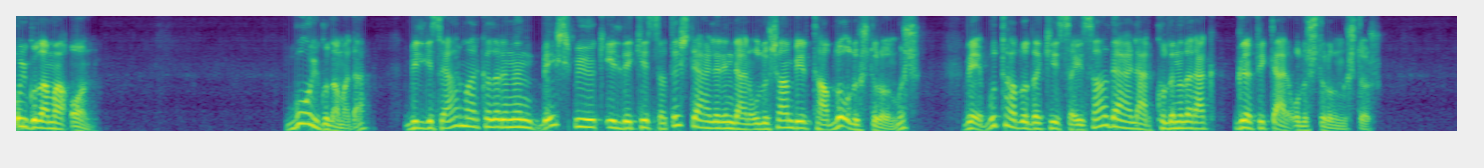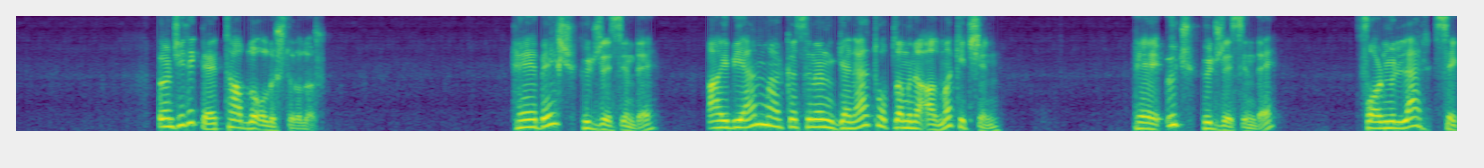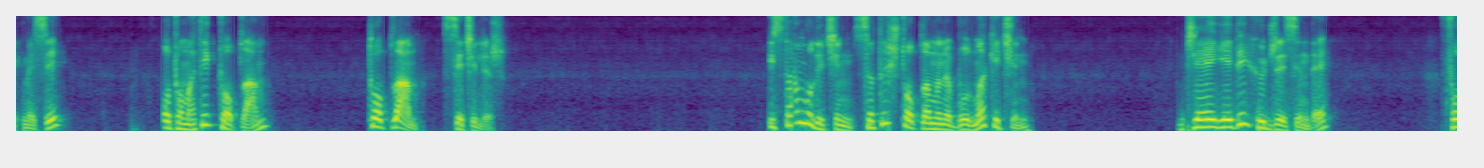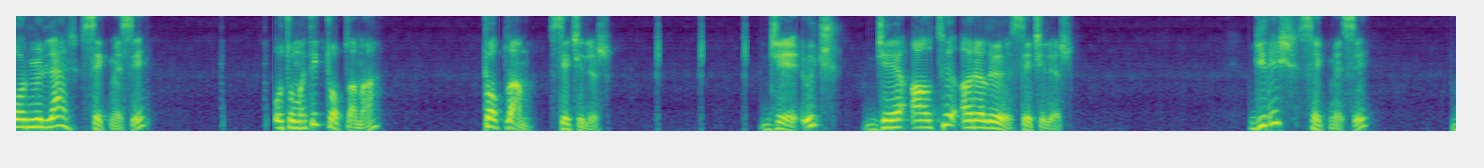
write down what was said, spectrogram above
Uygulama 10 Bu uygulamada bilgisayar markalarının 5 büyük ildeki satış değerlerinden oluşan bir tablo oluşturulmuş ve bu tablodaki sayısal değerler kullanılarak grafikler oluşturulmuştur. Öncelikle tablo oluşturulur. H5 hücresinde IBM markasının genel toplamını almak için H3 hücresinde formüller sekmesi otomatik toplam toplam seçilir. İstanbul için satış toplamını bulmak için C7 hücresinde formüller sekmesi otomatik toplama toplam seçilir. C3 C6 aralığı seçilir. Giriş sekmesi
